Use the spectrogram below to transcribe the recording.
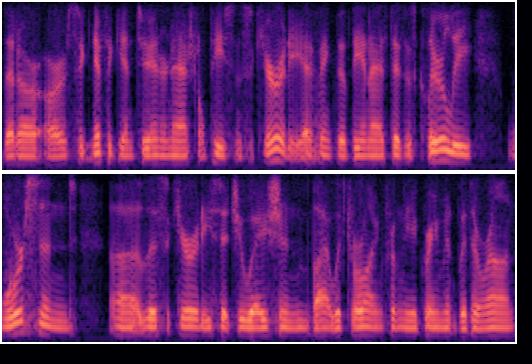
that are, are significant to international peace and security. I think that the United States has clearly worsened uh, the security situation by withdrawing from the agreement with Iran.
